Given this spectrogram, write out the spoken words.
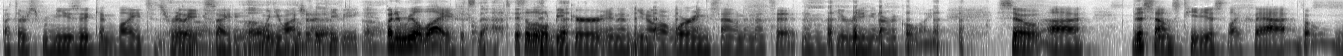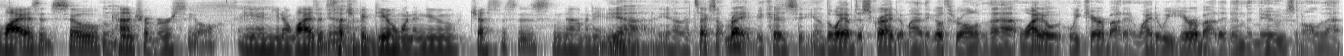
but there's music and lights. It's really Oh, exciting oh, when you watch it on. TV. Oh. But in real life, It's not. it's a little beaker and a, you know a whirring sound, and that's it. And you're reading an article. Like, so uh, this sounds tedious like that, but why is it so controversial? And you know why is it such a. Big deal when a new justice is nominated? Yeah, yeah, that's excellent. Right, because you know the way I've described it, Maya, they go through all of that. Why do we care about it? And why do we hear about it in the news and all of that?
